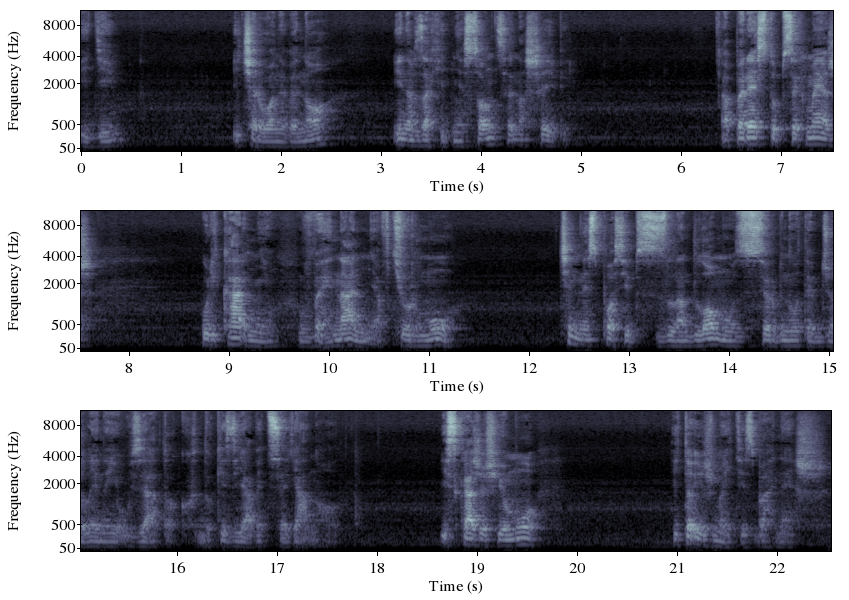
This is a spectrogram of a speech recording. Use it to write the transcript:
і дім, і червоне вино, і навзахіднє сонце на шибі. А переступ цих меж у лікарню, в вигнання, в тюрму, чим не спосіб з надлому зсюрбнути бджолиний узяток, доки з'явиться янгол. І скажеш йому, і тої ж миті збагнеш,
